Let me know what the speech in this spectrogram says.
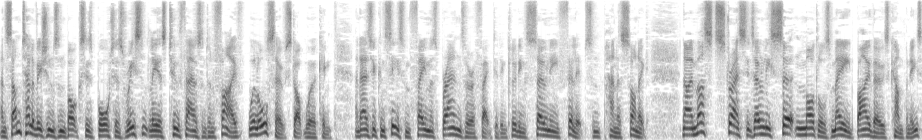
and some televisions and boxes bought as recently as 2005 will also stop working. And as you can see, some famous brands are affected, including Sony, Philips and Panasonic. Now, I must stress it's only certain models made by those companies,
